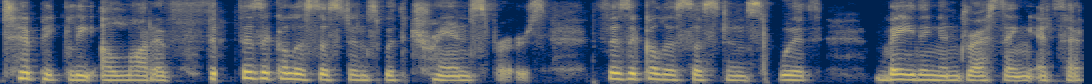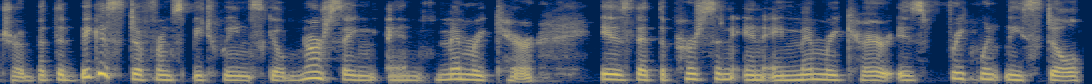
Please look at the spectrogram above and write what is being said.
typically a lot of physical assistance with transfers, physical assistance with bathing and dressing, etc. But the biggest difference between skilled nursing and memory care is that the person in a memory care is frequently still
